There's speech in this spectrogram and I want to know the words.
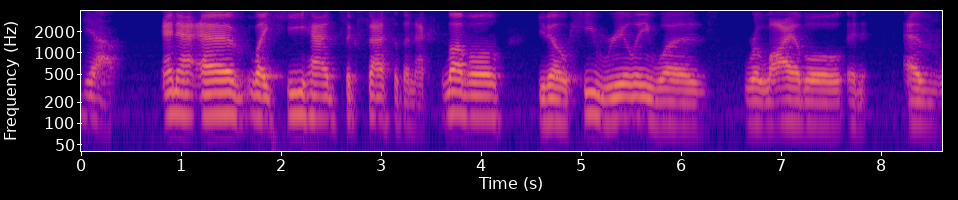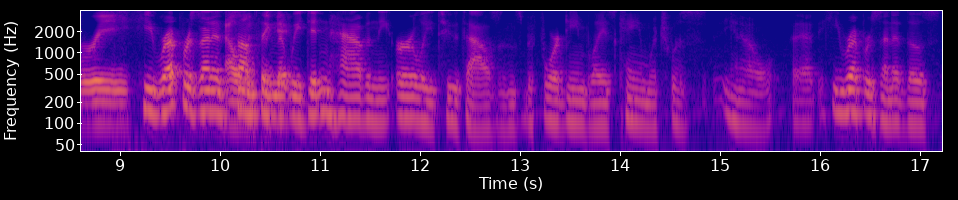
Yeah. and at Ev, like he had success at the next level. You know, he really was reliable in every. He represented something that we didn't have in the early 2000s before Dean Blais came, which was, you know, uh, he represented those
